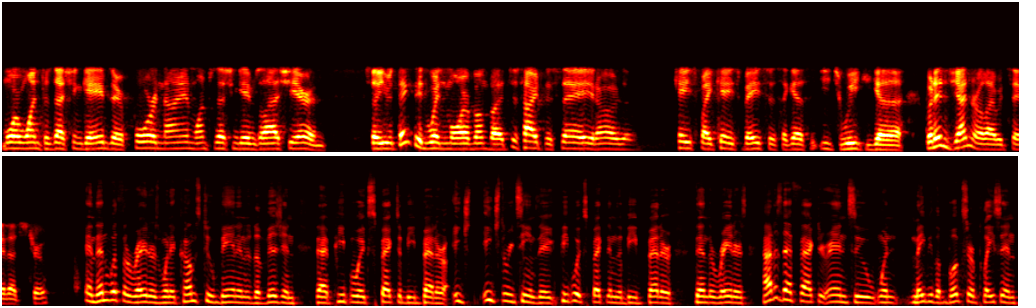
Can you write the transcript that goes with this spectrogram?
more one possession games. They're four and nine one possession games last year, and so you would think they'd win more of them, but just hard to say. You know, case by case basis. I guess each week you get a. But in general, I would say that's true. And then with the Raiders, when it comes to being in a division that people expect to be better, each each three teams, they people expect them to be better than the Raiders. How does that factor into when maybe the books are placing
